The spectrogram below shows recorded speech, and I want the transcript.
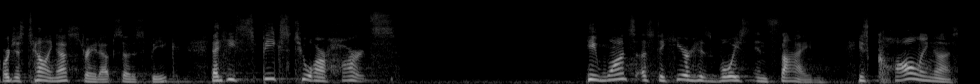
or just telling us straight up, so to speak, that he speaks to our hearts. He wants us to hear his voice inside. He's calling us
